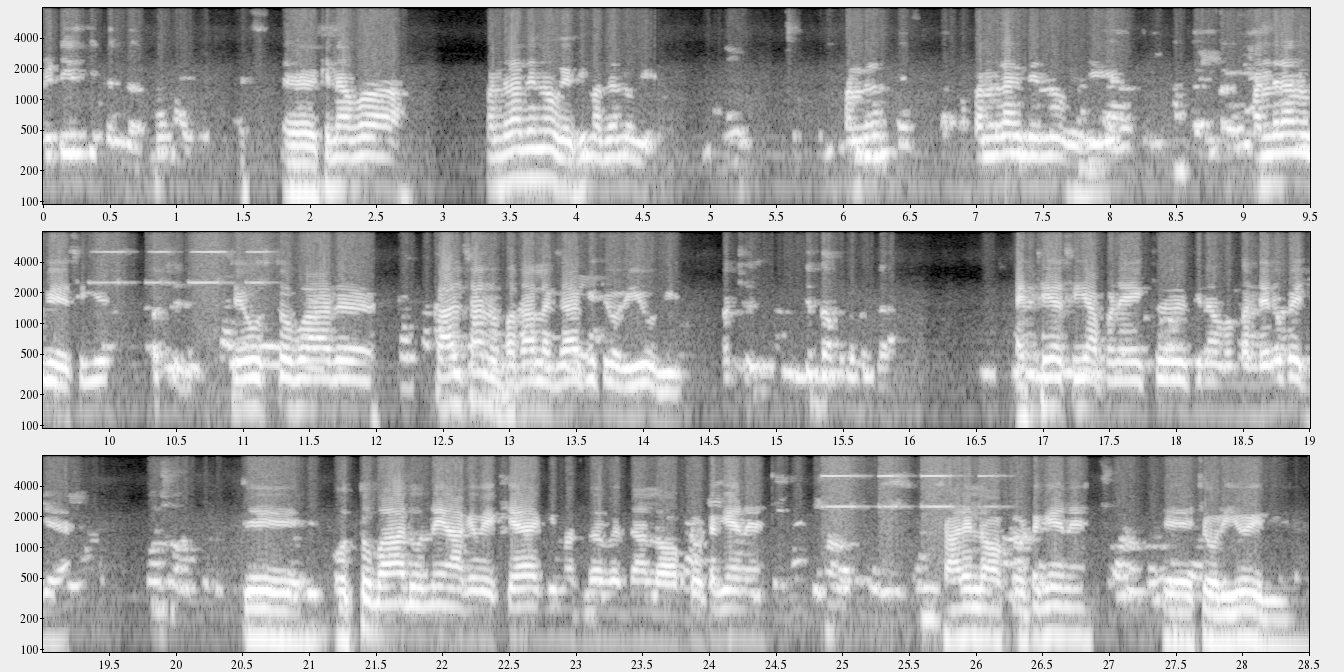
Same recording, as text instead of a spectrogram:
ਡਿਟੇਲ ਕੀ ਕਰਦਾ ਕਿੰਨਾ ਵਾ 15 ਦਿਨ ਹੋ ਗਏ ਸੀ ਮਦਨ ਹੋ ਗਏ 15 15 ਦਿਨ ਹੋ ਗਏ ਸੀ 15 ਨੂੰ ਗਏ ਸੀਗੇ। ਤੇ ਉਸ ਤੋਂ ਬਾਅਦ ਕੱਲ ਸਾਨੂੰ ਪਤਾ ਲੱਗਾ ਕਿ ਚੋਰੀ ਹੋ ਗਈ। ਅੱਛਾ ਜੀ। ਕਿੱਦਾਂ ਪਤਾ ਲੱਗਾ? ਇੱਥੇ ਅਸੀਂ ਆਪਣੇ ਇੱਕ ਕਿੰਨਾ ਬੰਦੇ ਨੂੰ ਭੇਜਿਆ। ਤੇ ਉਸ ਤੋਂ ਬਾਅਦ ਉਹਨੇ ਆ ਕੇ ਵੇਖਿਆ ਕਿ ਮਤਲਬ ਏਦਾਂ ਲੋਕ ਟੁੱਟ ਗਏ ਨੇ। ਸਾਰੇ ਲੋਕ ਟੁੱਟ ਗਏ ਨੇ ਤੇ ਚੋਰੀ ਹੋਈ ਦੀ ਹੈ।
